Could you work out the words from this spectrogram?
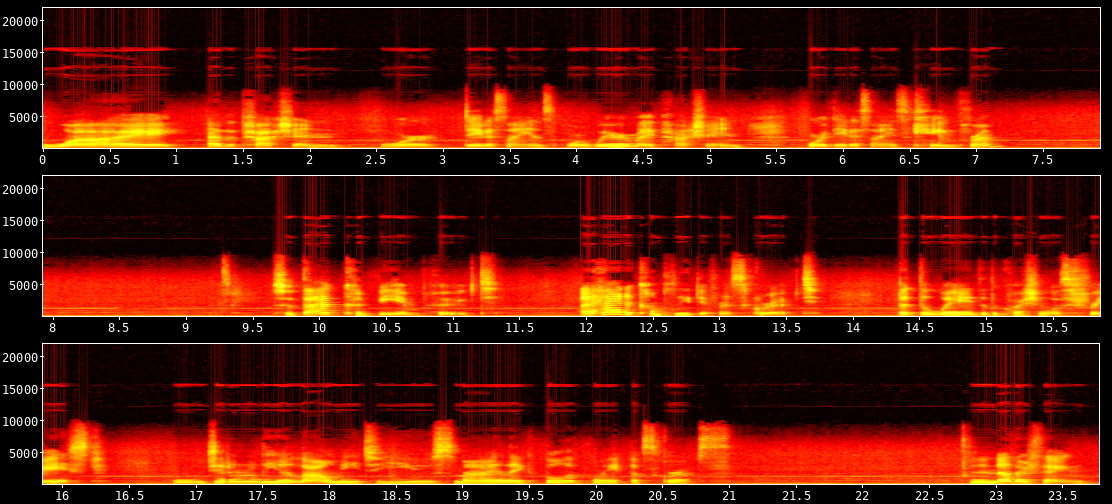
why I have a passion for data science or where my passion for data science came from. So that could be improved. I had a complete different script, but the way that the question was phrased didn't really allow me to use my like bullet point of scripts. And another thing,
